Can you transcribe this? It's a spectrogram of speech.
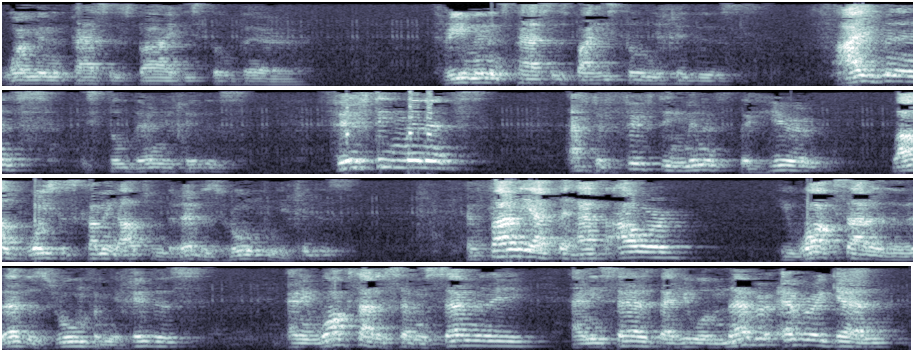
One minute passes by, he's still there. Three minutes passes by, he's still in Yechidus. Five minutes, he's still there in Yechidus. Fifteen minutes. After fifteen minutes, they hear loud voices coming out from the Rebbe's room in Yechidus. And finally, after half hour, he walks out of the Rebbe's room from Yechidus, and he walks out of 770, and he says that he will never ever again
